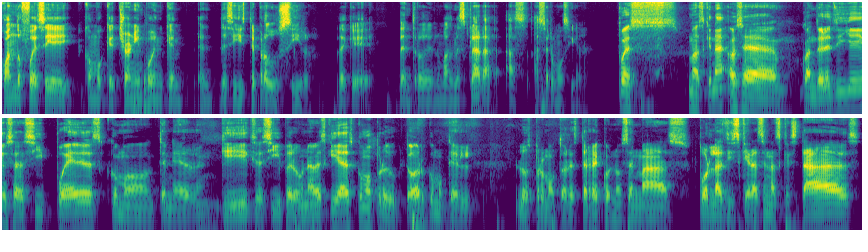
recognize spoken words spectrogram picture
¿cuándo fue ese como que turning point que eh, decidiste producir? De que dentro de nomás mezclar a hacer música. Pues más que nada, o sea, cuando eres DJ, o sea, sí puedes como tener gigs, así, pero una vez que ya es como productor, como que los promotores te reconocen más por las disqueras en las que estás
